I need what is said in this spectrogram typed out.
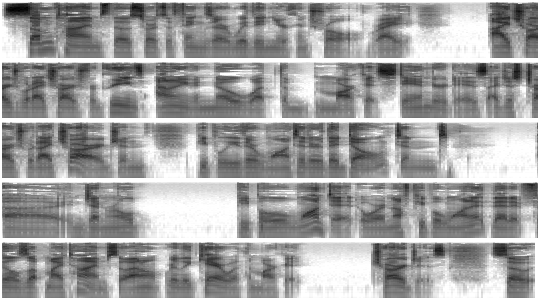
Sometimes those sorts of things are within your control, right? I charge what I charge for greens. I don't even know what the market standard is. I just charge what I charge, and people either want it or they don't. And uh, in general, people want it or enough people want it that it fills up my time. So I don't really care what the market charges. So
